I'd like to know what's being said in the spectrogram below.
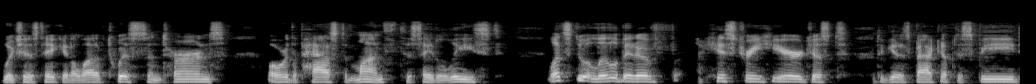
which has taken a lot of twists and turns over the past month, to say the least. Let's do a little bit of history here just to get us back up to speed.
